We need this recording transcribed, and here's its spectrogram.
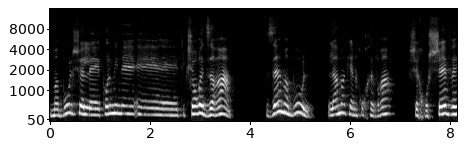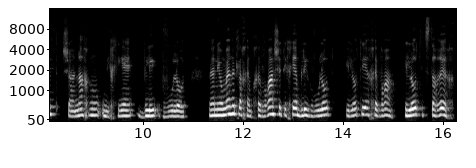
מבול של אה, כל מיני אה, תקשורת זרה, זה המבול, למה? כי אנחנו חברה שחושבת שאנחנו נחיה בלי גבולות. ואני אומרת לכם, חברה שתחיה בלי גבולות, היא לא תהיה חברה, היא לא תצטרך.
